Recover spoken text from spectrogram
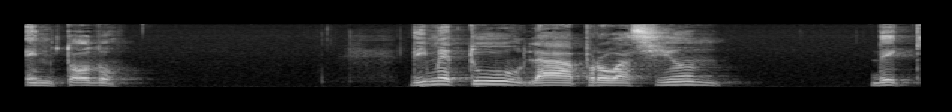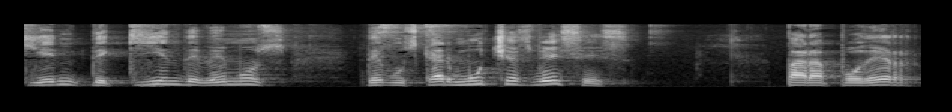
en todo. Dime tú la aprobación de quién, de quién debemos de buscar muchas veces para poder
